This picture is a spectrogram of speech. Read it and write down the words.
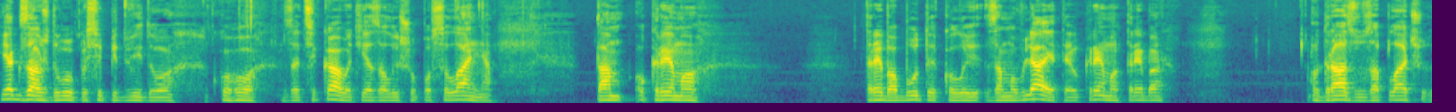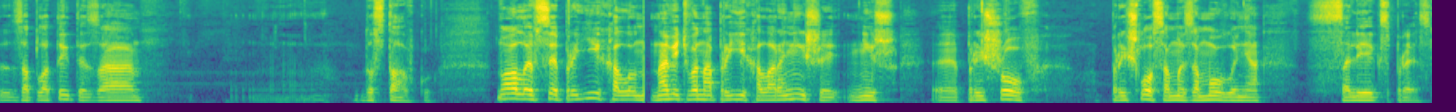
Як завжди, в описі під відео, кого зацікавить, я залишу посилання. Там окремо треба бути, коли замовляєте, окремо треба одразу заплачу, заплатити за доставку. Ну, але все приїхало. Навіть вона приїхала раніше, ніж е, прийшов, прийшло саме замовлення з AliExpress.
